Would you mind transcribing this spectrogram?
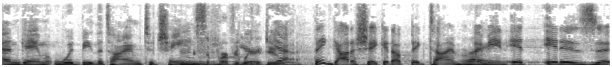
Endgame would be the time to change. It's the perfect way to do yeah. it. They got to shake it up big time. I mean, it it is uh,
